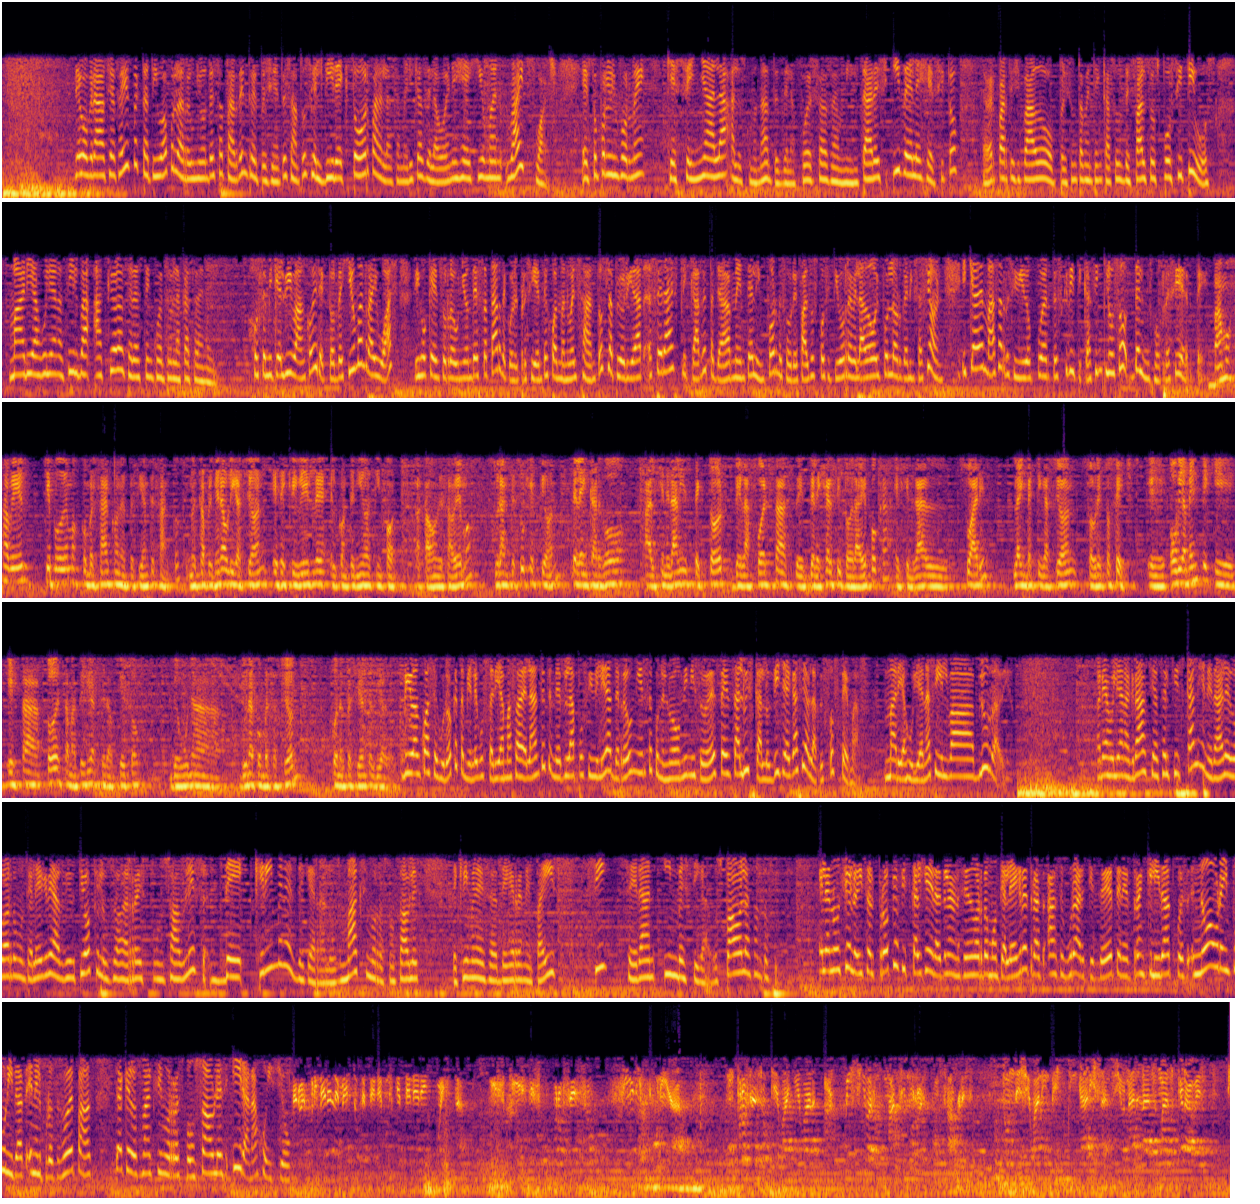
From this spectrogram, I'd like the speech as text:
Diego, gracias. Hay expectativa por la reunión de esta tarde entre el presidente Santos y el director para las Américas de la ONG Human Rights Watch. Esto por el informe que señala a los comandantes de las fuerzas militares y del ejército de haber participado presuntamente en casos de falsos positivos. María Juliana Silva, ¿a qué hora será este encuentro en la Casa de Medellín? José Miguel Vivanco, director de Human Rights Watch, dijo que en su reunión de esta tarde con el presidente Juan Manuel Santos, la prioridad será explicar detalladamente el informe sobre falsos positivos revelado hoy por la organización y que además ha recibido fuertes críticas, incluso del mismo presidente. Vamos a ver qué podemos conversar con el presidente Santos. Nuestra primera obligación es describirle el contenido de este informe. Hasta donde sabemos, durante su gestión se le encargó al general inspector de las fuerzas del ejército de la época, el general Suárez, la investigación sobre estos hechos. Eh, obviamente que esta, toda esta materia será objeto de una, de una conversación con el presidente el día de hoy. Vivanco aseguró que también le gustaría más adelante tener la posibilidad de reunirse con el nuevo ministro de Defensa, Luis Carlos Villegas, y hablar de estos temas. María Juliana Silva, Blue Radio. María Juliana, gracias. El fiscal general Eduardo Montealegre advirtió que los responsables de crímenes de guerra, los máximos responsables de crímenes de guerra en el país, sí serán investigados. Paola Santofimio. El anuncio lo hizo el propio fiscal general de la Nación, Eduardo Montealegre, tras asegurar que se debe tener tranquilidad, pues no habrá impunidad en el proceso de paz, ya que los máximos responsables irán a juicio. Pero el primer elemento que tenemos que tener en cuenta es que este es un proceso sin impunidad, un proceso que va a llevar a juicio a los máximos responsables, donde se van a investigar y sancionar las más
